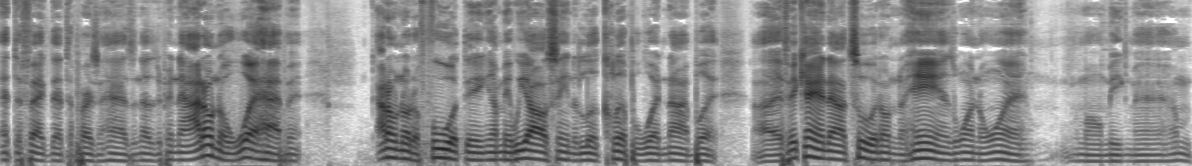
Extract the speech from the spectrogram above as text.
at the fact that the person has another opinion. Now, I don't know what happened. I don't know the full thing. I mean, we all seen the little clip or whatnot, but uh, if it came down to it on the hands one to one, come on, Meek, man. I'm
